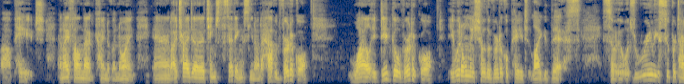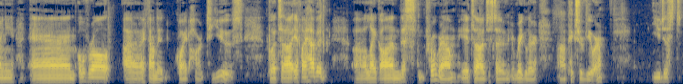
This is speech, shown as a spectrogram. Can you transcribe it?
uh, page. And I found that kind of annoying. And I tried to change the settings, you know, to have it vertical. While it did go vertical, it would only show the vertical page like this. So it was really super tiny, and overall, I found it quite hard to use. But uh, if I have it uh, like on this program, it's uh, just a regular uh, picture viewer. You just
